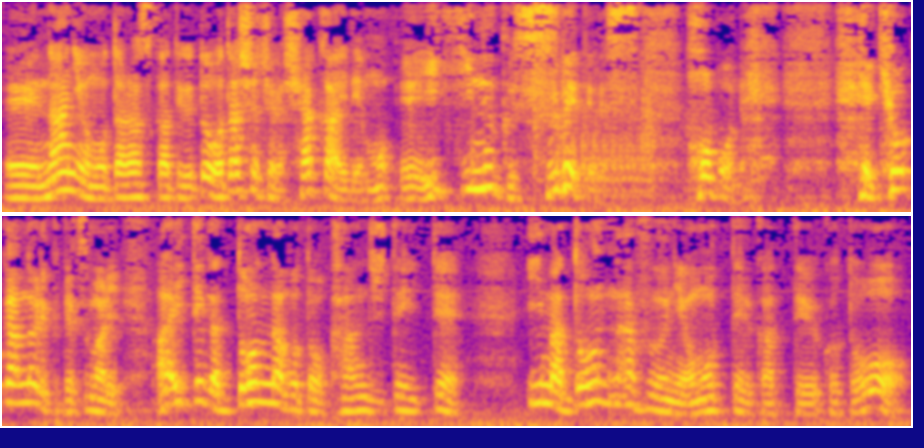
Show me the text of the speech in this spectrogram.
えー、何をもたらすかというと、私たちが社会でも、えー、生き抜くすべてです。ほぼね。共感能力ってつまり、相手がどんなことを感じていて、今どんな風に思ってるかっていうことを、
